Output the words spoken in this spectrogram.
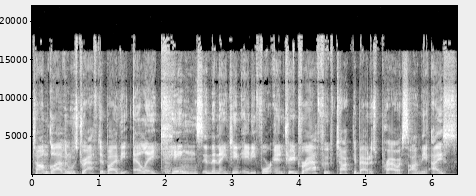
Tom Glavine was drafted by the LA Kings in the 1984 entry draft. We've talked about his prowess on the ice.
